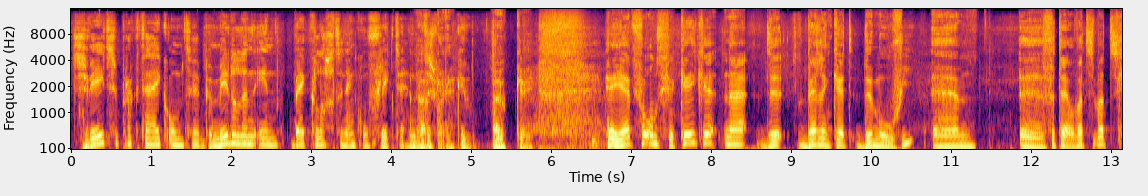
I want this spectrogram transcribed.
Zweedse praktijk... om te bemiddelen in, bij klachten en conflicten. En dat is wat ik doe. Oké. Hey, je hebt voor ons gekeken naar de Bellingcat The Movie. Uh, uh, vertel, wat, wat,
